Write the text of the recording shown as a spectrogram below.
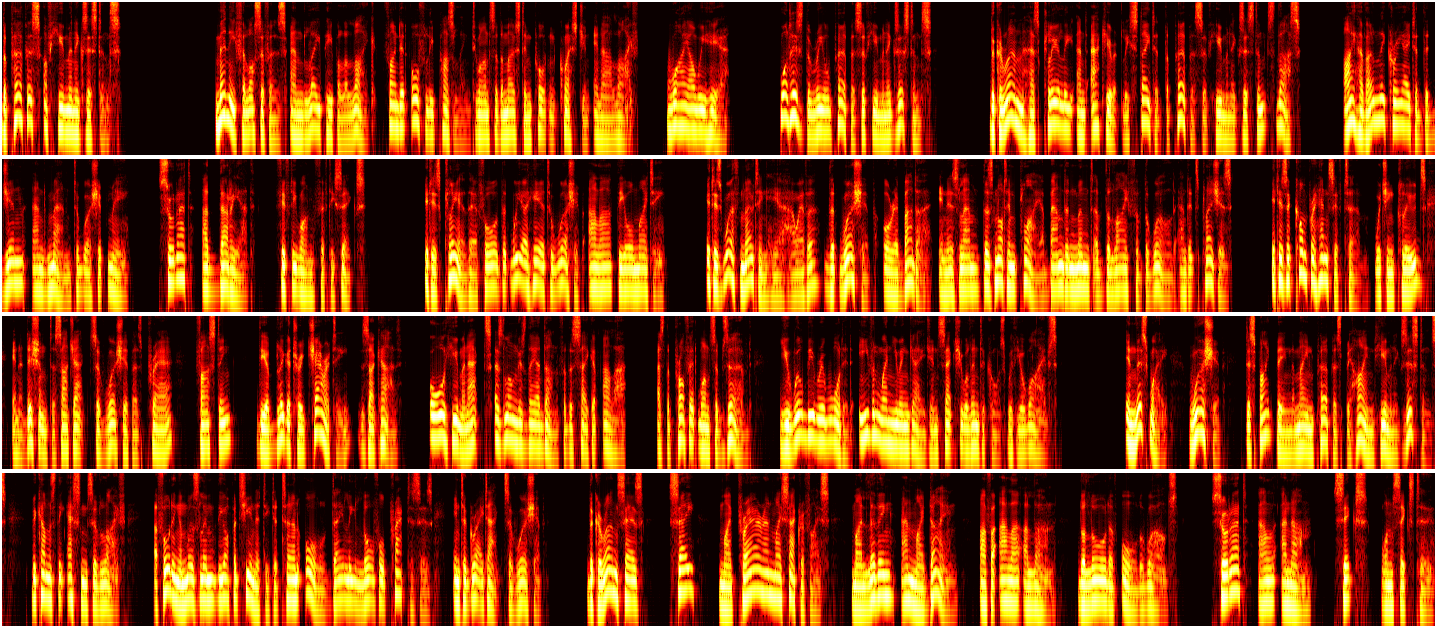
The purpose of human existence. Many philosophers and lay people alike find it awfully puzzling to answer the most important question in our life why are we here? What is the real purpose of human existence? The Quran has clearly and accurately stated the purpose of human existence thus I have only created the jinn and man to worship me. Surat Ad Dariyat 5156. It is clear, therefore, that we are here to worship Allah the Almighty. It is worth noting here, however, that worship or ibadah in Islam does not imply abandonment of the life of the world and its pleasures. It is a comprehensive term which includes, in addition to such acts of worship as prayer, fasting, the obligatory charity, zakat, all human acts as long as they are done for the sake of Allah. As the Prophet once observed, you will be rewarded even when you engage in sexual intercourse with your wives. In this way, worship, despite being the main purpose behind human existence, becomes the essence of life affording a Muslim the opportunity to turn all daily lawful practices into great acts of worship. The Quran says, Say, My prayer and my sacrifice, my living and my dying, are for Allah alone, the Lord of all the worlds. Surat Al An'am 6 162.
